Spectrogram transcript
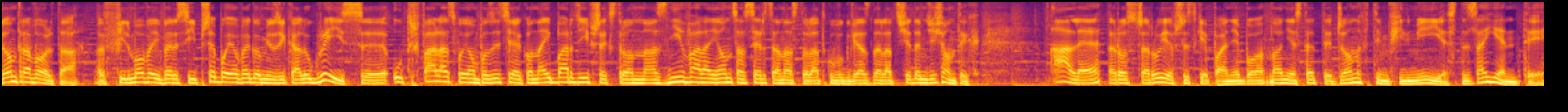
John Travolta w filmowej wersji przebojowego musicalu Grease y, utrwala swoją pozycję jako najbardziej wszechstronna, zniewalająca serca nastolatków gwiazda lat 70. Ale rozczaruje wszystkie panie, bo no niestety John w tym filmie jest zajęty.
